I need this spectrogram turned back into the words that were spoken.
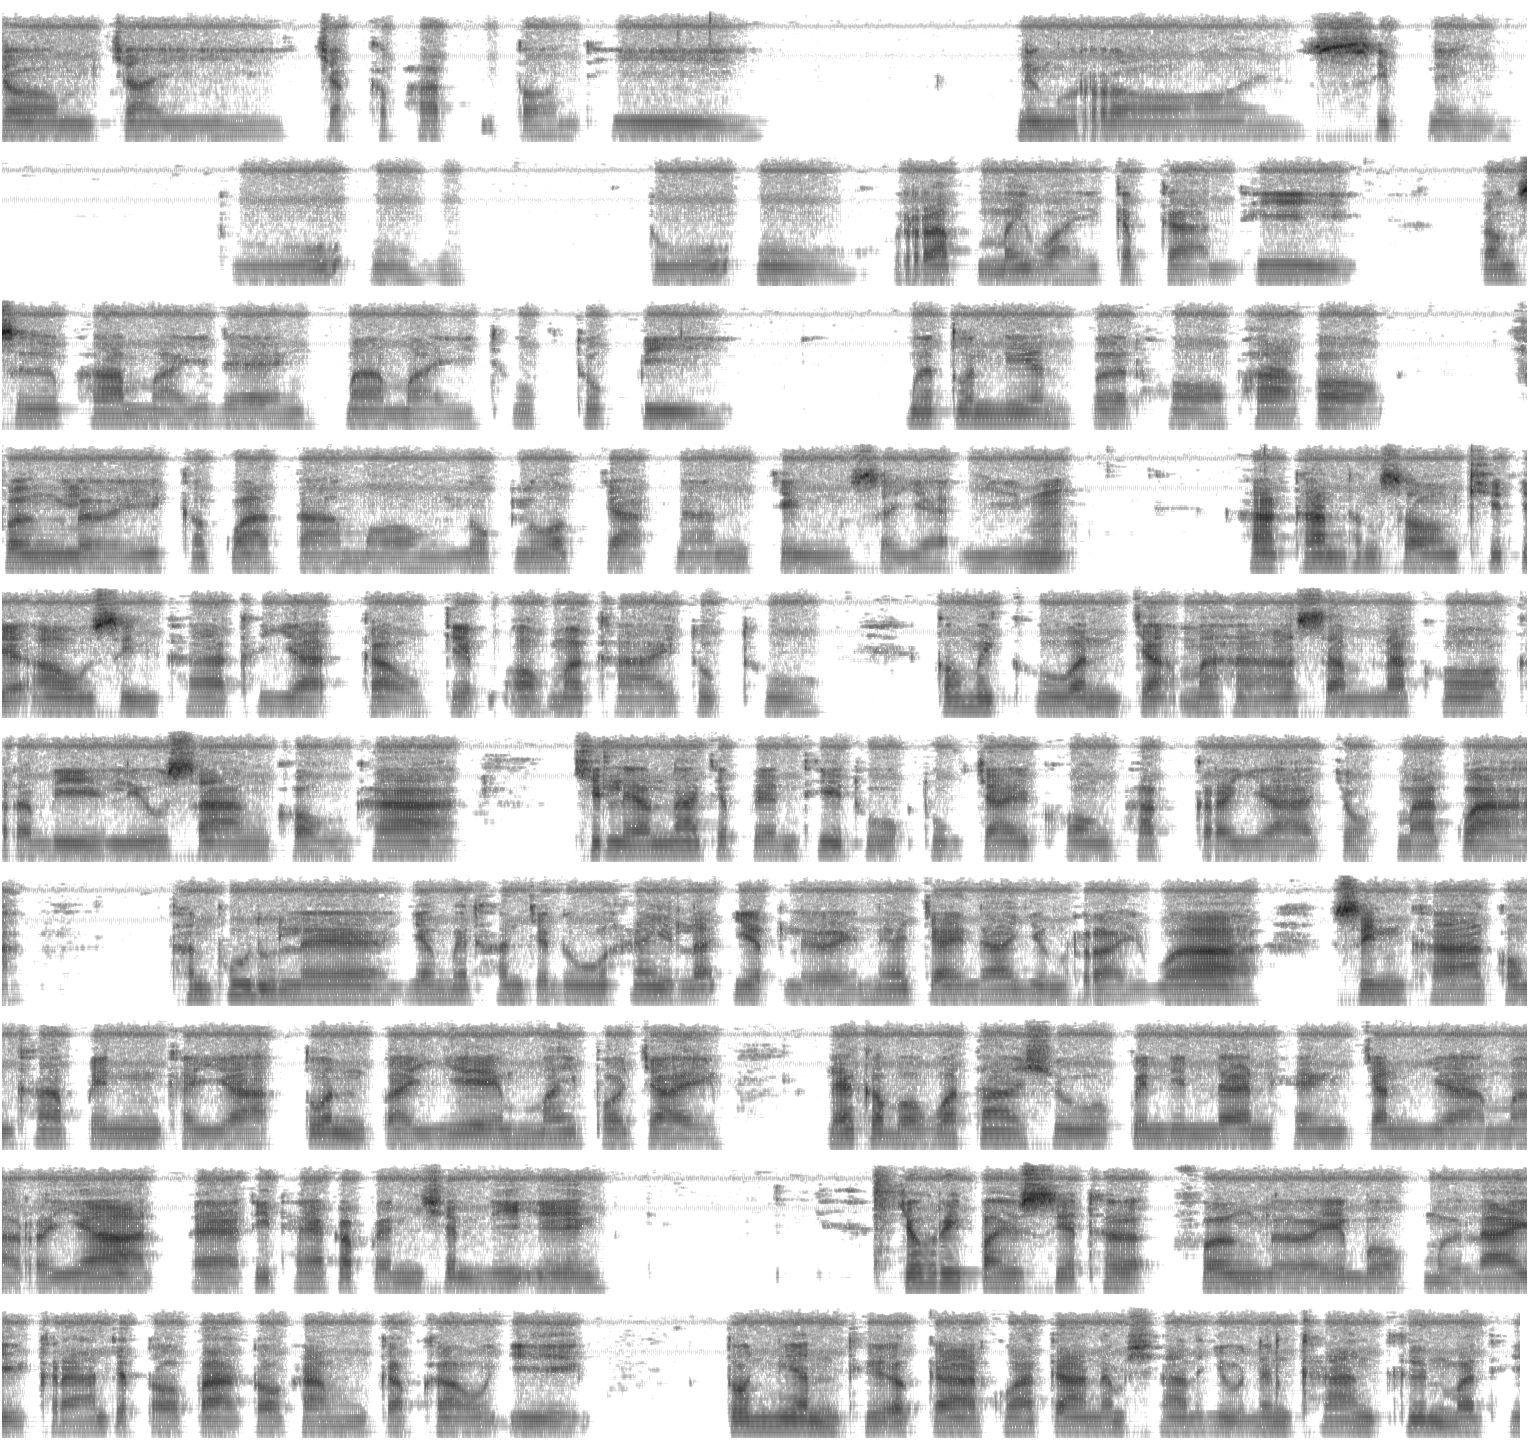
จอมใจจักรพรรดิตอนที่หนึ่งร้อยสิบหนึ่งตูอูตูอูรับไม่ไหวกับการที่ต้องซื้อผ้าไหมแดงมาใหม่ทุกทุกปี เมื่อตัวเนียนเปิดห่อผ้าออก เฟิงเลยก็กวาดตามองลวกๆจากนั้นจึงเสยยิ้ม หากท่านทั้งสองคิดจะเอาสินค้าขยะเก่าเก็บออกมาขายถูกๆ ก็ไม่ควรจะมาหาสำนักหอกระบี่ลิ้วสางของข้า คิดแล้วน่าจะเป็นที่ถูกถูกใจของพักกระยาจกมากกว่า ท่านผู้ดูแลยังไม่ทันจะดูให้ละเอียดเลยแน่ใจได้อย่างไรว่า สินค้าของข้าเป็นขยะต้นไปเย่ไม่พอใจ และก็บอกว่าต้าชูเป็นดินแดนแห่งจัญญามารยาทแต่ที่แท้ก็เป็นเช่นนี้เอง เจ้ารีบไปเสียเถอะเฟิงเหลยโบกมือไล่คร้านจะต่อปากต่อคำกับเขาอีก ต้นเนียนถืออากาศคว้าการน้ำชาที่อยู่ด้านข้างขึ้นมาเท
